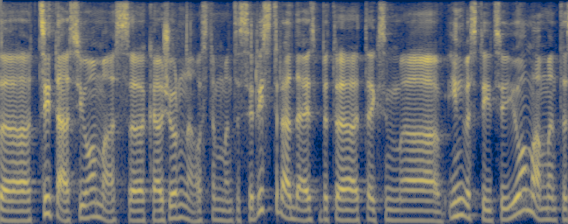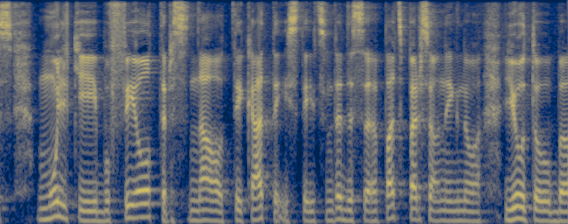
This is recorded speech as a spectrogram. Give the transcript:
uh, citās jomās, uh, kā žurnālistam, man tas ir izstrādājis, bet uh, teiksim, uh, investīciju jomā man tas muļķību filtrs nav tik attīstīts. Un tad es uh, pats personīgi no YouTube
